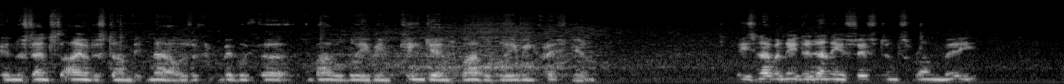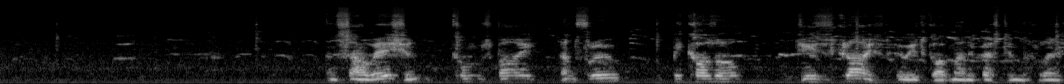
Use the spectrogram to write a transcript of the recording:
In the sense that I understand it now as a uh, Bible believing, King James Bible believing Christian. He's never needed any assistance from me. And salvation comes by and through because of Jesus Christ, who is God manifest in the flesh.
